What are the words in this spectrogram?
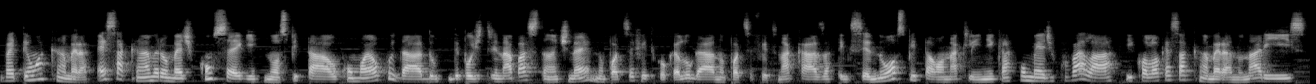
vai ter uma câmera. Essa câmera o médico consegue no hospital, com o maior cuidado, depois de treinar bastante, né? Não pode ser feito em qualquer lugar, não pode ser feito na casa, tem que ser no hospital ou na clínica. O médico vai lá e coloca essa câmera no nariz,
